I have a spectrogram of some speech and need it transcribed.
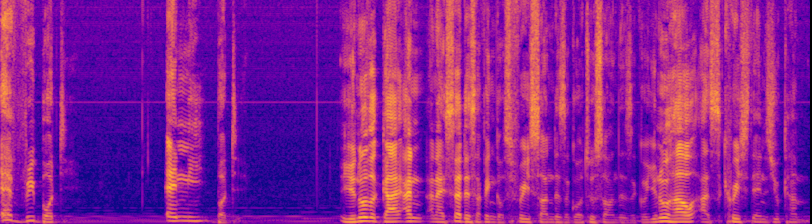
Everybody, anybody You know the guy, and, and I said this, I think it was three Sundays ago, two Sundays ago. You know how, as Christians, you can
